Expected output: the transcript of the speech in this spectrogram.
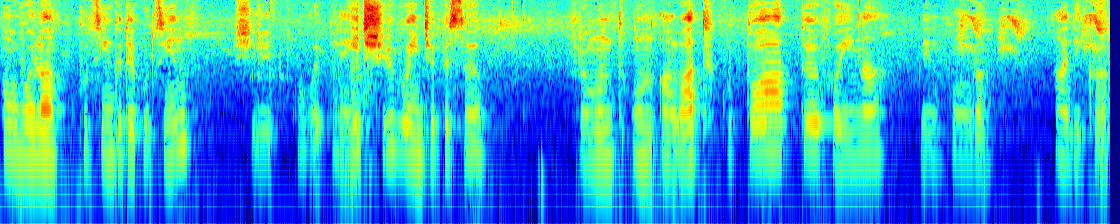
o voi lua puțin câte puțin și o voi pune aici și voi începe să frământ un aluat cu toată făina din pungă, adică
